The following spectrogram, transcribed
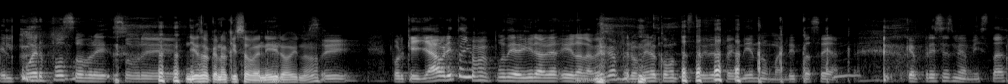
el cuerpo sobre. sobre Y eso que no quiso venir hoy, ¿no? Sí. Porque ya ahorita yo me pude ir a, ver- ir a la verga, pero mira cómo te estoy defendiendo, maldita sea. Que aprecies mi amistad.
